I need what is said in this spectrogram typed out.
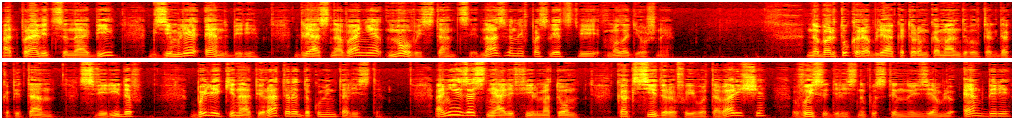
отправиться на Оби к земле Энбери для основания новой станции, названной впоследствии «Молодежная». На борту корабля, которым командовал тогда капитан Свиридов, были кинооператоры-документалисты. Они засняли фильм о том, как Сидоров и его товарищи высадились на пустынную землю Энбери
